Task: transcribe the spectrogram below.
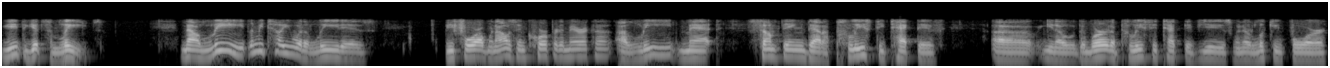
You need to get some leads. Now, lead. Let me tell you what a lead is. Before, when I was in corporate America, a lead meant something that a police detective, uh, you know, the word a police detective used when they're looking for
